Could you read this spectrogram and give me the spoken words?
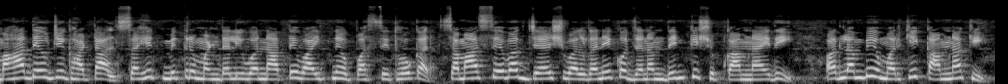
महादेव जी घाटाल सहित मित्र मंडली व नातेवाईक ने उपस्थित होकर समाज सेवक जयेश वलगने को जन्मदिन की शुभकामनाएँ दी। और लंबी उम्र की कामना की।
